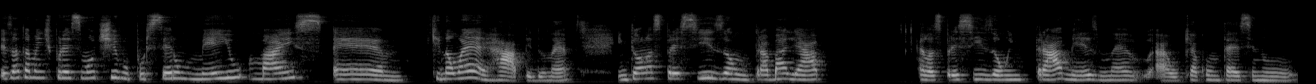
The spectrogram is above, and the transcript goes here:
exatamente por esse motivo, por ser um meio mais é, que não é rápido, né? Então elas precisam trabalhar elas precisam entrar mesmo, né? O que acontece no.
